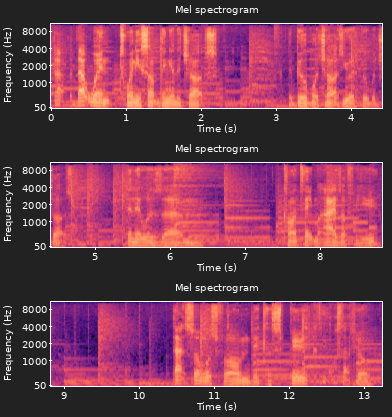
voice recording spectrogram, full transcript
that that went 20 something in the charts, the Billboard charts, US Billboard charts. Then there was um, Can't Take My Eyes Off of You. That song was from the conspiracy. I think what's that film?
